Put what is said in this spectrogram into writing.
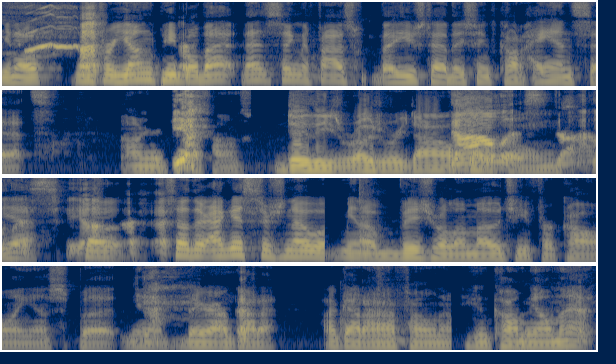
You know, and for young people, that that signifies they used to have these things called handsets on your yeah. telephones. Do these rotary dial Dallas, Dallas. Yes. Yeah. So, so there, I guess there's no, you know, visual emoji for calling us, but you know, there I've got a I got an iPhone. You can call me on that.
